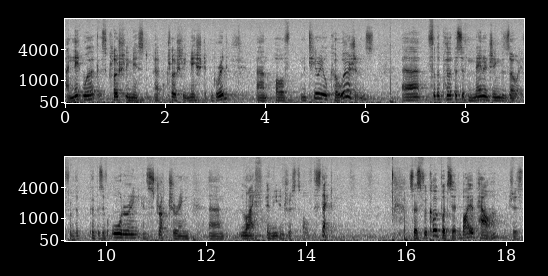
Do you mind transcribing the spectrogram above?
a network, this closely meshed, uh, closely meshed grid um, of material coercions uh, for the purpose of managing the Zoe, for the purpose of ordering and structuring um, life in the interests of the state. So as Foucault puts it, biopower, which is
